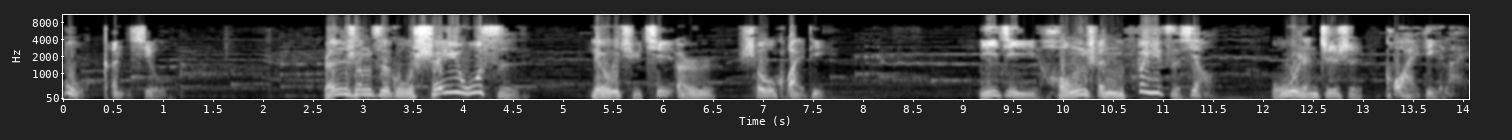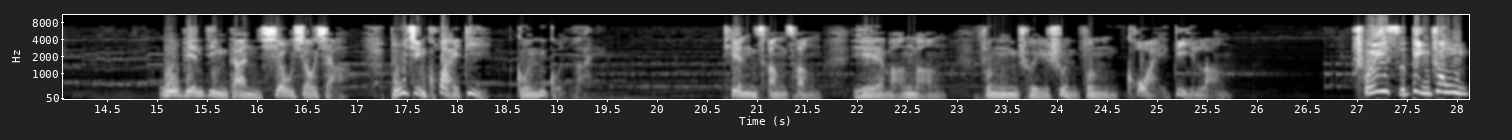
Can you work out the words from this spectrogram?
不肯休。人生自古谁无死，留取妻儿收快递。一骑红尘妃子笑，无人知是快递来。无边订单萧萧下，不尽快递滚滚来。天苍苍，野茫茫，风吹顺风快递郎。垂死病中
